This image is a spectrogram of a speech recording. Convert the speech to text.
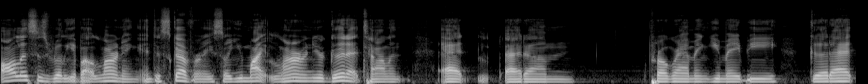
all this is really about learning and discovery. So you might learn you're good at talent at at um, programming. You may be good at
